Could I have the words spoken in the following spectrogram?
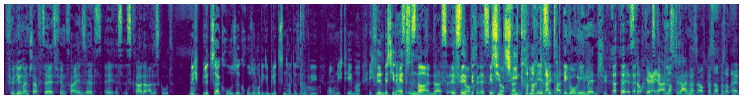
für die Mannschaft selbst, für den Verein selbst, ey, es ist gerade alles gut. Nicht Blitzer, Kruse, Kruse wurde geblitzt und hat das irgendwie oh, auch nicht Thema. Ich will ein bisschen das hetzen, Mann. Das ist doch, das ist doch die nächste Kategorie, Mensch. Der ist doch jetzt ja, ja, gar nicht auf, dran. Pass auf, pass auf, pass auf. Äh,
